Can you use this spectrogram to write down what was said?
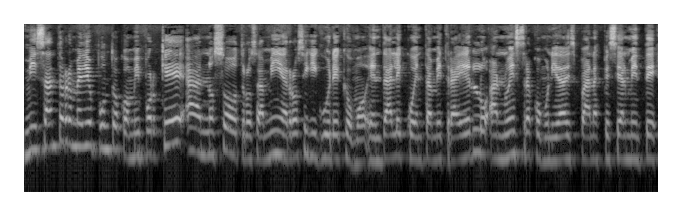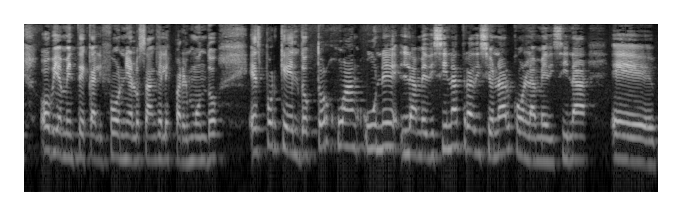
misantoremedio.com y por qué a nosotros, a mí, a Rosy Gigure, como en Dale Cuéntame, traerlo a nuestra comunidad hispana, especialmente, obviamente, California, Los Ángeles, para el mundo, es porque el doctor Juan une la medicina tradicional con la medicina eh,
